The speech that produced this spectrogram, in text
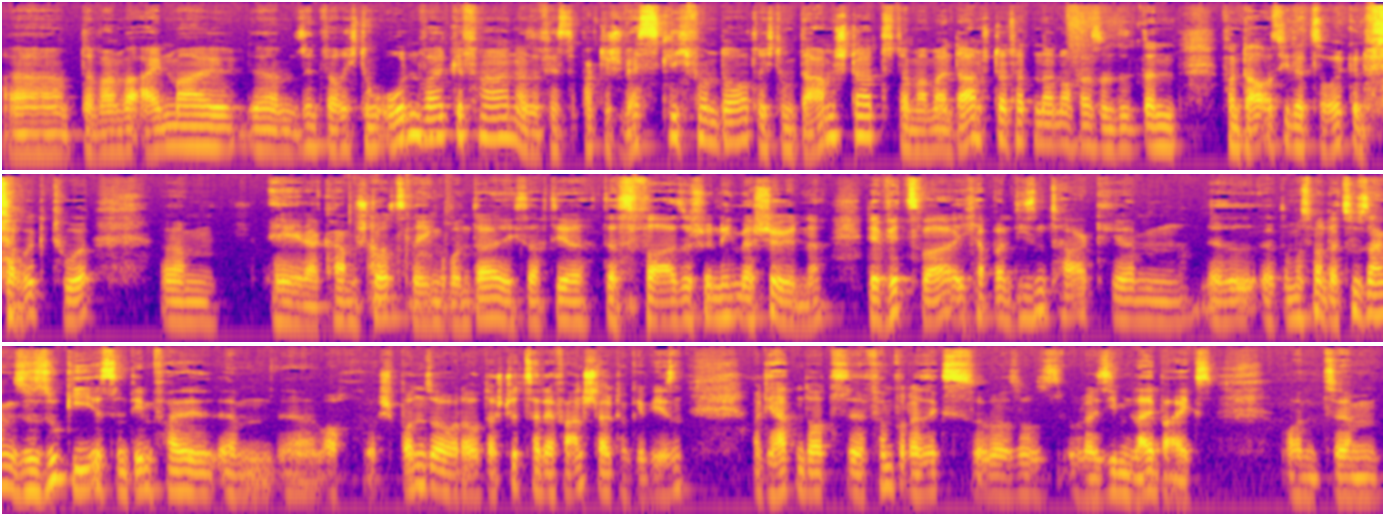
äh, da waren wir einmal, äh, sind wir Richtung Odenwald gefahren, also fährst du praktisch westlich von dort, Richtung Darmstadt. Dann waren wir in Darmstadt, hatten da noch was und sind dann von da aus wieder zurück in der Rücktour. Ähm, Ey, da kam Sturzregen runter. Ich sag dir, das war also schon nicht mehr schön. Ne? Der Witz war, ich habe an diesem Tag, ähm, äh, da muss man dazu sagen, Suzuki ist in dem Fall ähm, äh, auch Sponsor oder Unterstützer der Veranstaltung gewesen. Und die hatten dort äh, fünf oder sechs oder so oder sieben Leihbikes. Und ähm,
